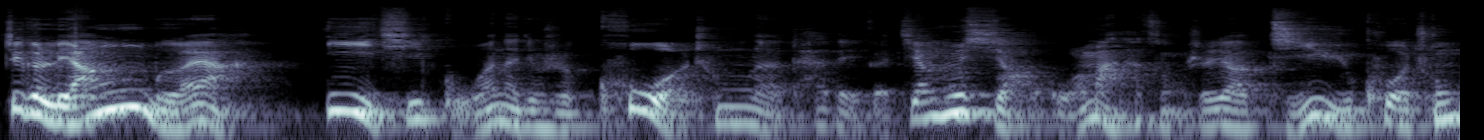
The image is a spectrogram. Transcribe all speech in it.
这个梁伯呀，益其国呢，就是扩充了他这个江东小国嘛，他总是要急于扩充。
